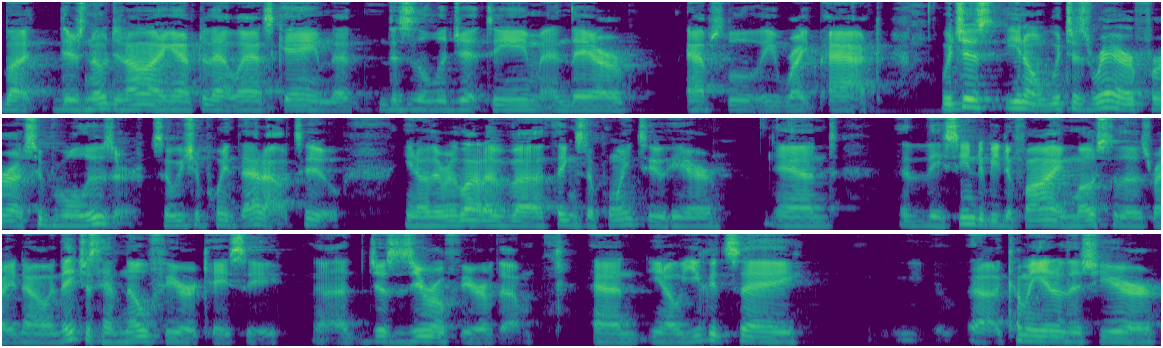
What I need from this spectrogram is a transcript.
but there's no denying after that last game that this is a legit team and they are absolutely right back, which is, you know, which is rare for a Super Bowl loser. So we should point that out too. You know, there were a lot of uh, things to point to here. And – they seem to be defying most of those right now, and they just have no fear of KC, uh, just zero fear of them. And you know, you could say uh, coming into this year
